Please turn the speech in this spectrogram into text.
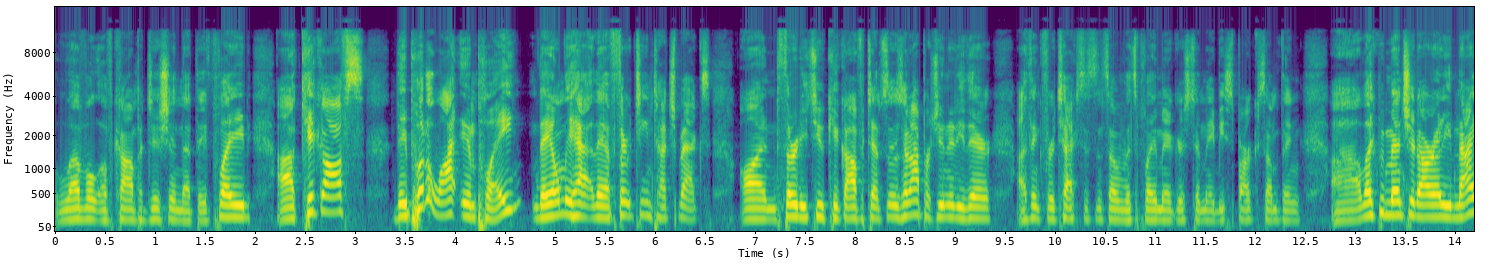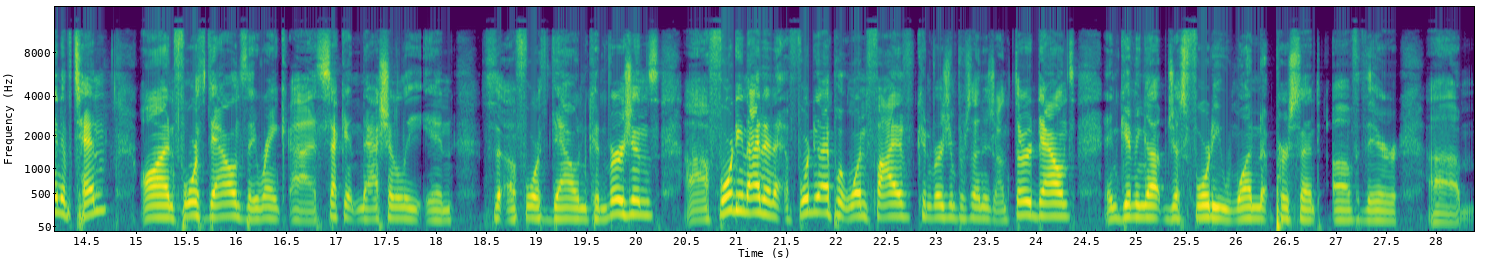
level of competition that they've played. Uh, kickoffs, they put a lot in play. They only have they have 13 touchbacks on 32 kickoff attempts. So there's an opportunity there, I think, for Texas and some of its playmakers to maybe spark something. Uh, like we mentioned already, nine of 10 on fourth downs. They rank uh, second nationally in th- uh, fourth down conversions. Uh, 49 and 49.15 conversion percentage on on third downs and giving up just 41% of their um,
